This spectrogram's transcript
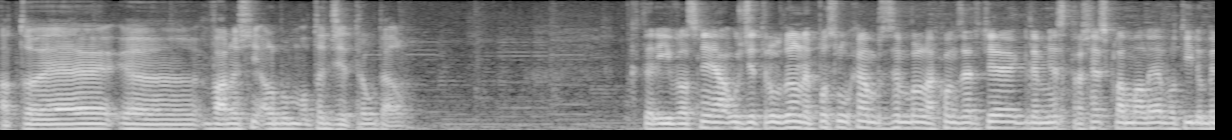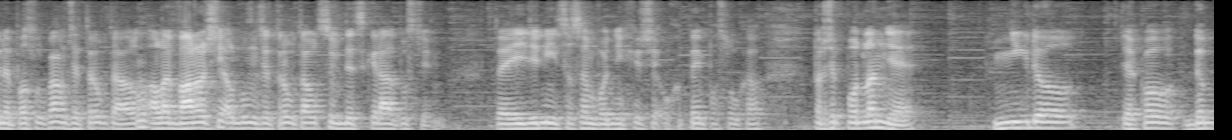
A to je uh, vánoční album od Jet Routal. Který vlastně já už Jet Routal neposlouchám, protože jsem byl na koncertě, kde mě strašně zklamali a od té doby neposlouchám Jet Routal, ale vánoční album Jet Routal si vždycky rád pustím. To je jediný, co jsem od nich ještě ochotný poslouchat, protože podle mě nikdo jako do,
